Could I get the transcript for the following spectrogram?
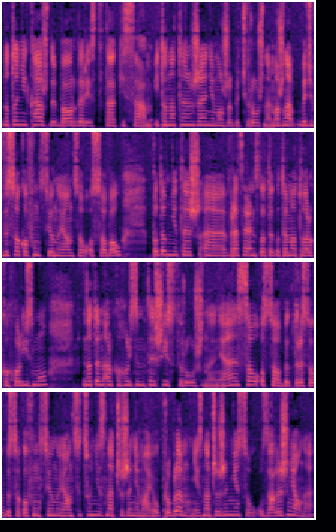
no to nie każdy border jest taki sam i to natężenie może być różne. Można być wysoko funkcjonującą osobą. Podobnie też e, wracając do tego tematu alkoholizmu, no ten alkoholizm też jest różny, nie? Są osoby, które są wysoko funkcjonujące, co nie znaczy, że nie mają problemu, nie znaczy, że nie są uzależnione.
